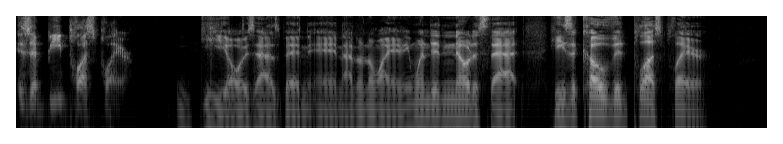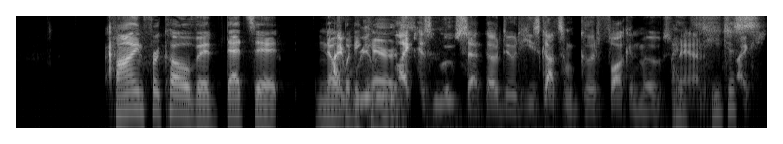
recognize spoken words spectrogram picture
is a B plus player. He always has been, and I don't know why anyone didn't notice that. He's a COVID plus player. Fine for COVID. That's it. Nobody I really cares. like his moveset though, dude. He's got some good fucking moves, I- man. he just,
